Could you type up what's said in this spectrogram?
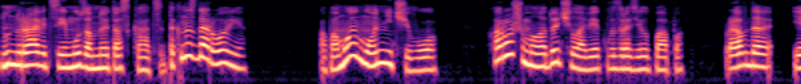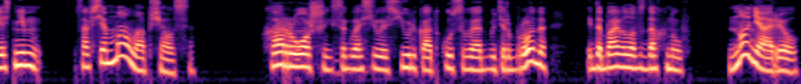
Ну, нравится ему за мной таскаться. Так на здоровье!» «А, по-моему, он ничего. Хороший молодой человек», — возразил папа. «Правда, я с ним совсем мало общался. Хороший, согласилась Юлька, откусывая от бутерброда, и добавила, вздохнув. Но не орел.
